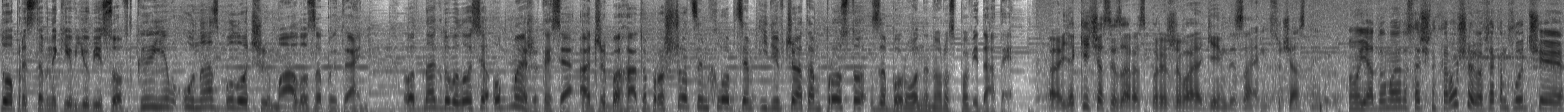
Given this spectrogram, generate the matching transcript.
До представників Ubisoft Київ у нас було чимало запитань. Однак довелося обмежитися, адже багато про що цим хлопцям і дівчатам просто заборонено розповідати. Е, Які часи зараз переживає геймдизайн сучасний? Ну, я думаю, достаточно хорошие. Во всяком случае,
